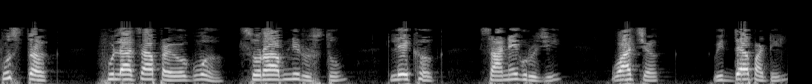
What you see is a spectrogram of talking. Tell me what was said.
पुस्तक फुलाचा प्रयोग व सोराबनी रुस्तुम लेखक साने गुरुजी वाचक विद्या पाटील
